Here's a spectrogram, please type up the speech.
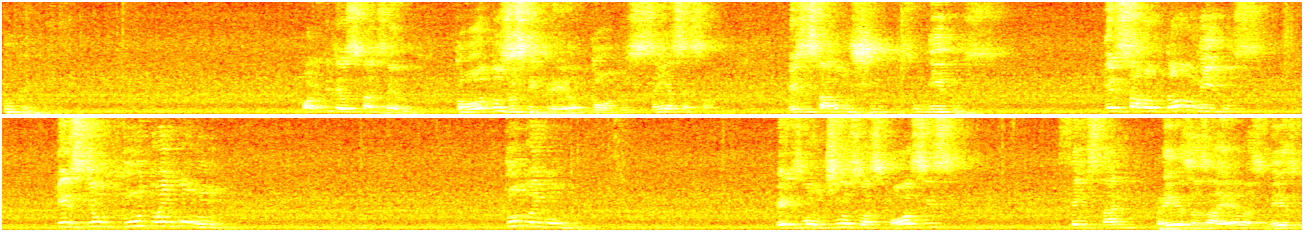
tudo Olha o que Deus está dizendo. Todos os que creram, todos, sem exceção, eles estavam juntos, unidos. Eles estavam tão unidos que eles tinham tudo em comum. Tudo em comum. Eles mantinham suas posses sem estarem presas a elas mesmas.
